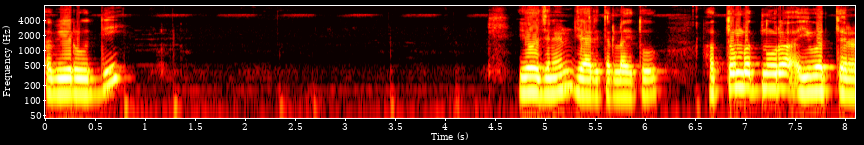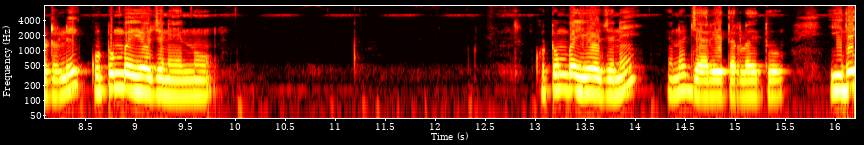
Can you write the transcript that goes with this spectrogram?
ಅಭಿವೃದ್ಧಿ ಯೋಜನೆಯನ್ನು ಜಾರಿ ತರಲಾಯಿತು. ಹತ್ತೊಂಬತ್ತು ನೂರ ಐವತ್ತೆರಡರಲ್ಲಿ ಕುಟುಂಬ ಯೋಜನೆಯನ್ನು, ಕುಟುಂಬ ಯೋಜನೆಯನ್ನು ಜಾರಿಗೆ ತರಲಾಯಿತು. ಇದೇ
